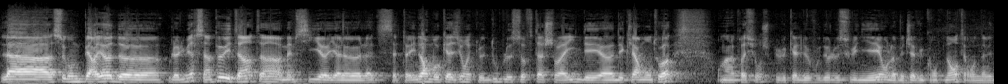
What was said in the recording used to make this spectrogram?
La seconde période euh, où la lumière s'est un peu éteinte, hein, même s'il il y a le, cette énorme occasion avec le double sauvetage sur la ligne des, euh, des Clermontois. On a l'impression, je ne sais plus lequel de vous deux le souligner, on l'avait déjà vu contre Nantes et on, avait,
